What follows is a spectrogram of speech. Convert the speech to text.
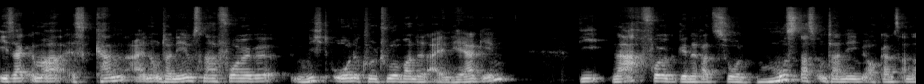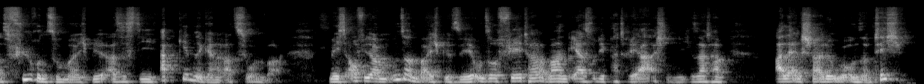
ich sage immer, es kann eine Unternehmensnachfolge nicht ohne Kulturwandel einhergehen. Die Nachfolgegeneration muss das Unternehmen auch ganz anders führen, zum Beispiel, als es die abgebende Generation war. Wenn ich es auch wieder an unserem Beispiel sehe, unsere Väter waren eher so die Patriarchen, die gesagt haben, alle Entscheidungen über unseren Tisch.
